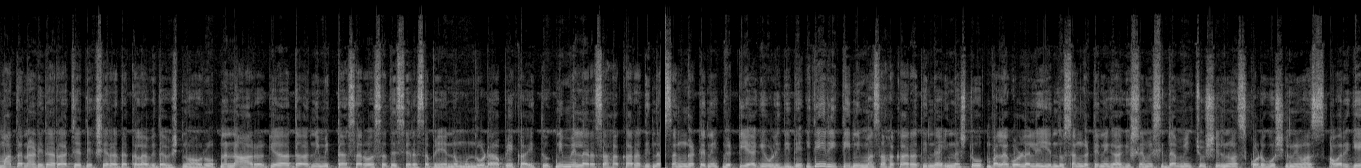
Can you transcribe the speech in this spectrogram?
ಮಾತನಾಡಿದ ರಾಜ್ಯಾಧ್ಯಕ್ಷರಾದ ಕಲಾವಿದ ವಿಷ್ಣು ಅವರು, ನನ್ನ ಆರೋಗ್ಯದ ನಿಮಿತ್ತ ಸರ್ವ ಸದಸ್ಯರ ಸಭೆಯನ್ನು ಮುಂದೂಡಬೇಕಾಯಿತು. ನಿಮ್ಮೆಲ್ಲರ ಸಹಕಾರದಿಂದ ಸಂಘಟನೆ ಗಟ್ಟಿಯಾಗಿ ಉಳಿದಿದೆ. ಇದೇ ರೀತಿ ನಿಮ್ಮ ಸಹಕಾರದಿಂದ ಇನ್ನಷ್ಟು ಬಲಗೊಳ್ಳಲಿ ಎಂದು ಸಂಘಟನೆಗಾಗಿ ಶ್ರಮಿಸಿದ ಮಿಂಚು ಶ್ರೀನಿವಾಸ್ ಕೊಡಗು ಶ್ರೀನಿವಾಸ್ ಅವರಿಗೆ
